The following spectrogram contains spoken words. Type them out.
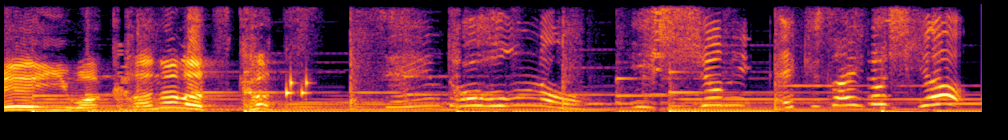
誠意は必ず勝つ。戦闘本能一緒にエキサイトしよう。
